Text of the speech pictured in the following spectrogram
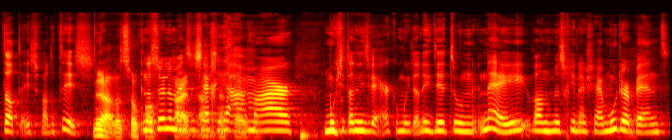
dat is wat het is. Ja, dat is ook En dan zullen mensen zeggen, en ja, geven. maar moet je dan niet werken? Moet je dan niet dit doen? Nee, want misschien als jij moeder bent,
